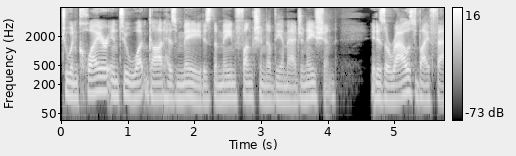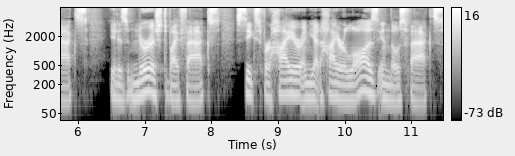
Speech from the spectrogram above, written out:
To inquire into what God has made is the main function of the imagination. It is aroused by facts it is nourished by facts, seeks for higher and yet higher laws in those facts,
